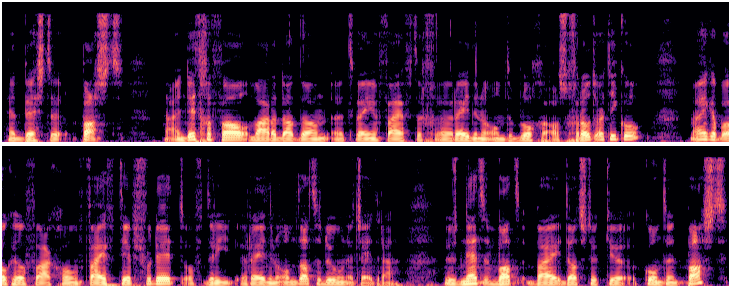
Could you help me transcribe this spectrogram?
het beste past. Nou, in dit geval waren dat dan uh, 52 uh, redenen om te bloggen als groot artikel. Maar ik heb ook heel vaak gewoon 5 tips voor dit of 3 redenen om dat te doen, etc. Dus net wat bij dat stukje content past.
